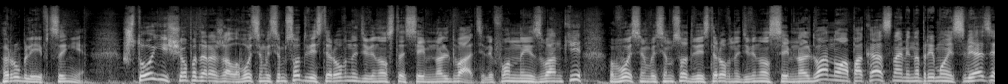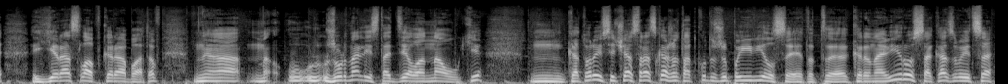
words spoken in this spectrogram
рублей в цене. Что еще подорожало? 8 800 200 ровно 9702. Телефонные звонки 8 800 200 ровно 9702. Ну а пока с нами на прямой связи Ярослав Карабатов, э, журналист отдела науки, м, который сейчас расскажет, откуда же появился этот э, коронавирус. Оказывается,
